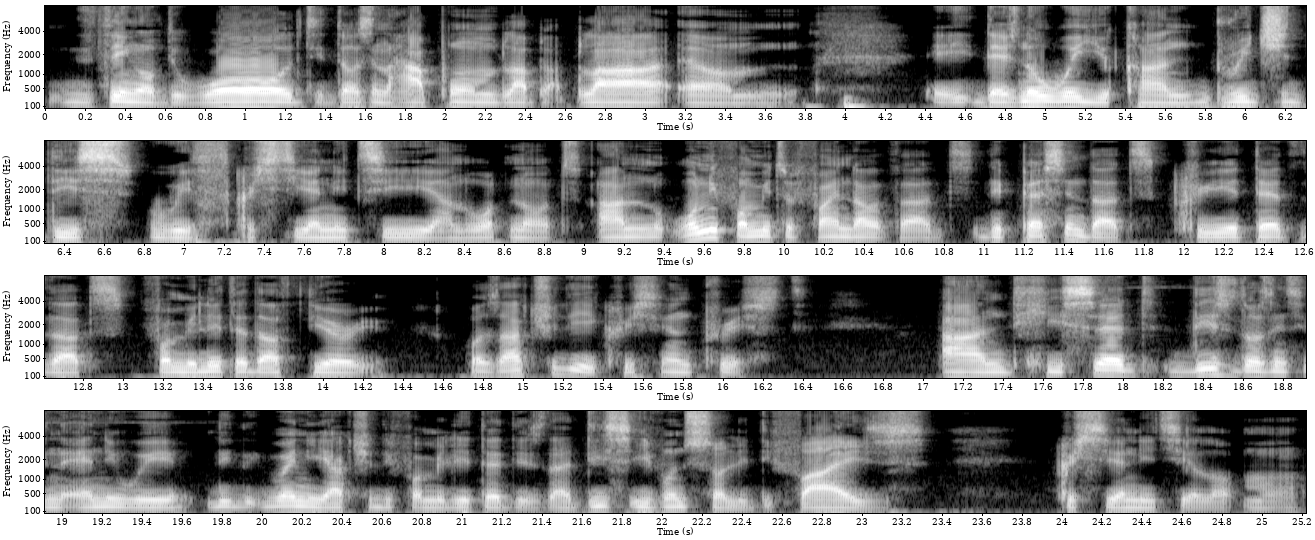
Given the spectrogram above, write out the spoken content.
the thing of the world. It doesn't happen, blah, blah, blah. Um, it, eh, there's no way you can bridge this with Christianity and whatnot. And only for me to find out that the person that created that, formulated that theory was actually a Christian priest. And he said this doesn't in any way, when he actually formulated this, that this even solidifies Christianity a lot more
